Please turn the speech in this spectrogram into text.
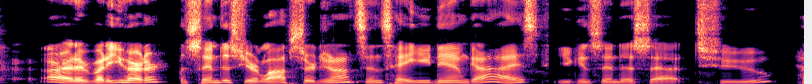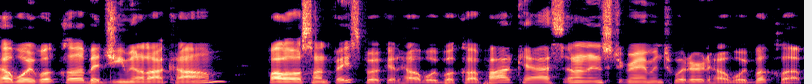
All right, everybody, you heard her. Send us your Lobster Johnsons. Hey, you damn guys. You can send us at to hellboybookclub at gmail.com. Follow us on Facebook at Hellboy Book Club Podcast and on Instagram and Twitter at Hellboy Book Club.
